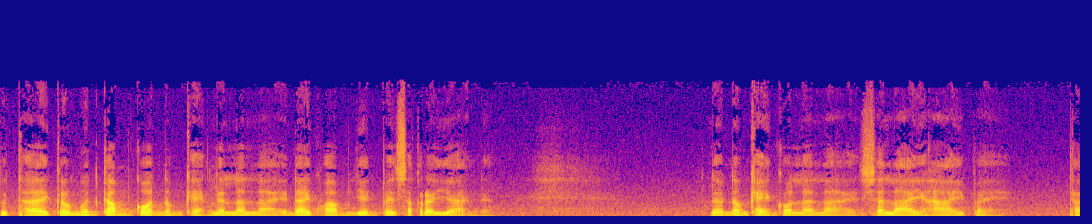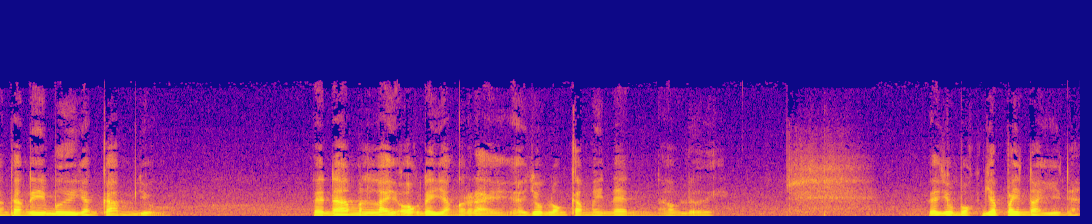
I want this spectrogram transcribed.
สุดท้ายก็เหมือนกำก้อนน้ำแข็งเล่นละลาย ได้ความเย็นไปสักระยะหนึ่งแล้วน้ำแข็งก็ละลาย สลายหายไป ทั้งทั้งนี้มือยังกำอยู่ และน้ำมันไหลออกได้อย่างไรโยมลองกำให้แน่นเอาเลยแล้วโยมบอกอย่าไปไหนนะ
